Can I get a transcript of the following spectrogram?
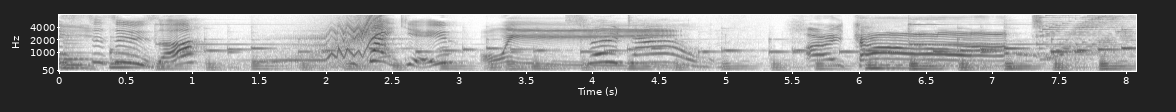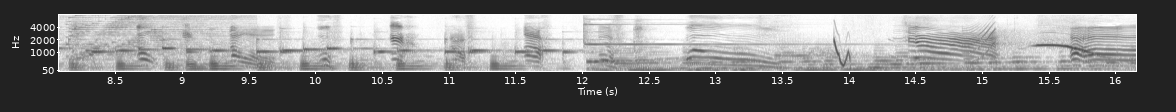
Mr. Zuza? Is that you? Whee! Slow down. I can't! Oh, oof, yeah, oof, yeah, oh,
